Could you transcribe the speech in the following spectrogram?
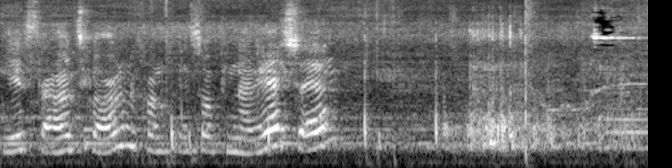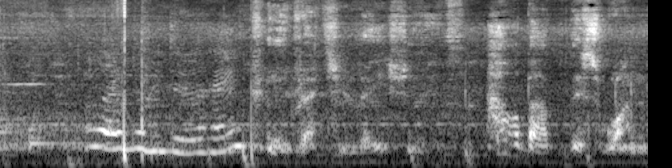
hier is de uitgang. Dan ga ik een stapje naar rechts en... Ga door de deur heen. Congratulations. How about this one?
